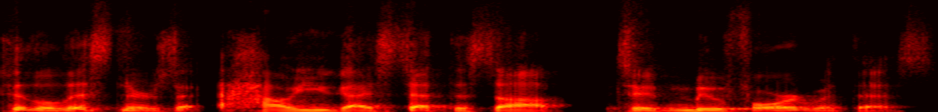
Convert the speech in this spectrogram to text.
to the listeners how you guys set this up to move forward with this?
